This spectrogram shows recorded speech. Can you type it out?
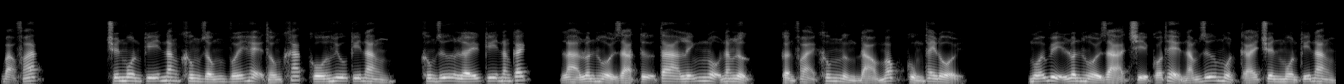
bạo phát. Chuyên môn kỹ năng không giống với hệ thống khác cố hữu kỹ năng, không giữ lấy kỹ năng cách, là luân hồi giả tự ta lĩnh ngộ năng lực, cần phải không ngừng đào móc cùng thay đổi. Mỗi vị luân hồi giả chỉ có thể nắm giữ một cái chuyên môn kỹ năng.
